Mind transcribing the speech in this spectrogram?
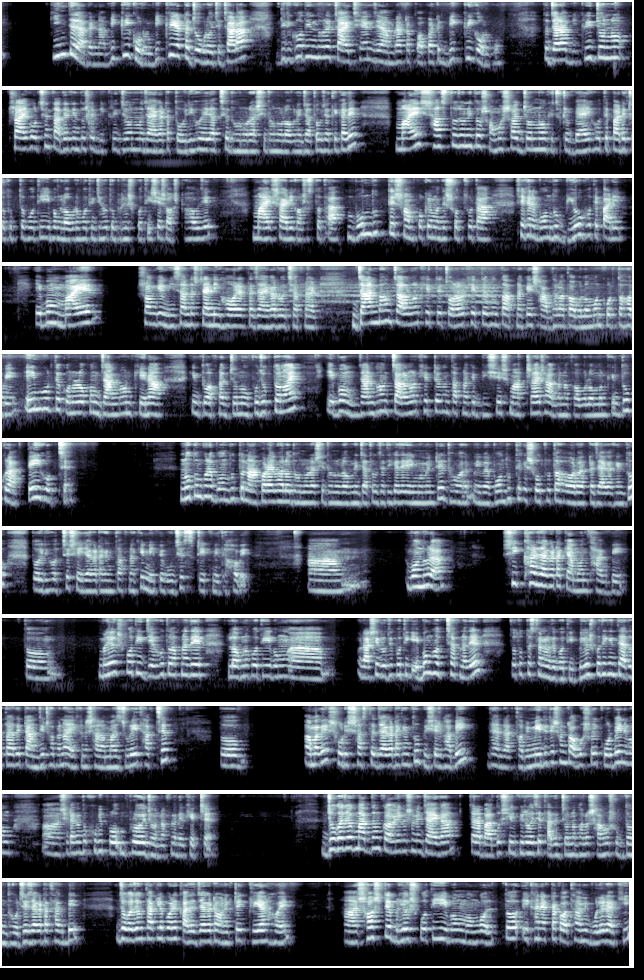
কিনতে যাবেন না। বিক্রি করুন। বিক্রির একটা যোগ রয়েছে। যারা দীর্ঘদিন ধরে চাইছেন যে আমরা একটা প্রপার্টি বিক্রি করব। তো যারা বিক্রির জন্য ট্রাই করছেন, তাদের কিন্তু সেই বিক্রির জন্য জায়গাটা তৈরি হয়ে যাচ্ছে ধনুরাশি, ধনুলগ্নে জাতক জাতিকাদের। মায়ের স্বাস্থ্যজনিত সমস্যার জন্য কিছুটা ব্যয় হতে পারে। চতুর্থপতি এবং লগ্নপতি যেহেতু বৃহস্পতি, সে ষষ্ঠ হাউজে মায়ের শারীরিক অসুস্থতা, বন্ধুত্বের সম্পর্কের মধ্যে শত্রুতা, সেখানে বন্ধু বিয়োগ হতে পারে এবং মায়ের সঙ্গে মিসআন্ডারস্ট্যান্ডিং হওয়ার একটা জায়গা রয়েছে আপনার। যানবাহন চালানোর ক্ষেত্রে চড়ার ক্ষেত্রে কিন্তু আপনাকে সাবধানতা অবলম্বন করতে হবে। এই মুহূর্তে কোনো রকম যানবাহন কেনা কিন্তু আপনার জন্য উপযুক্ত নয় এবং যানবাহন চালানোর ক্ষেত্রেও কিন্তু আপনাকে বিশেষ মাত্রায় সাবধানতা অবলম্বন কিন্তু রাখতেই হচ্ছে। নতুন করে বন্ধুত্ব না করাই ভালো ধনুরাশি ধনুলগ্নের জাতক জাতিকাদের এই মোমেন্টে এবার বন্ধুর থেকে শত্রুতা হওয়ারও একটা জায়গা কিন্তু তৈরি হচ্ছে। সেই জায়গাটা কিন্তু আপনাকে মেপে বুঝে স্টেপ নিতে হবে। বন্ধুরা, শিক্ষার জায়গাটা কেমন থাকবে? তো বৃহস্পতি যেহেতু আপনাদের লগ্নপতি এবং রাশির অধিপতি এবং হচ্ছে আপনাদের চতুর্থ স্থানের অধিপতি, বৃহস্পতি কিন্তু এত তাড়াতাড়ি ট্রানজিট হবে না, এখানে সারা মাস জুড়েই থাকছে। তো আমাদের শরীর স্বাস্থ্যের জায়গাটা কিন্তু বিশেষভাবেই ধ্যান রাখতে হবে। মেডিটেশনটা অবশ্যই করবেন এবং সেটা কিন্তু খুবই প্রয়োজন আপনাদের ক্ষেত্রে। যোগাযোগ মাধ্যম কমিউনিকেশনের জায়গা, যারা বাদ্যশিল্পী রয়েছে, তাদের জন্য ভালো সাহস, উদ্যম, ধৈর্যের জায়গাটা থাকবে। যোগাযোগ থাকলে পরে কাজের জায়গাটা অনেকটাই ক্লিয়ার হয়। ষষ্ঠে বৃহস্পতি এবং মঙ্গল। তো এখানে একটা কথা আমি বলে রাখি,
